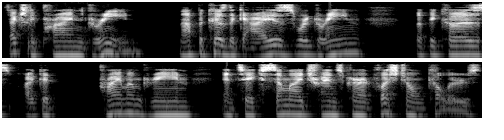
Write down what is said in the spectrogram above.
it's actually primed green. Not because the guys were green, but because I could prime them green and take semi-transparent flesh tone colors,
